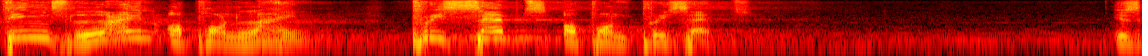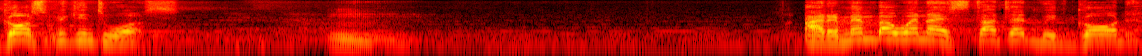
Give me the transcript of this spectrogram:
things line upon line precept upon precept. Is god speaking to us Mm. I remember when I started with God,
